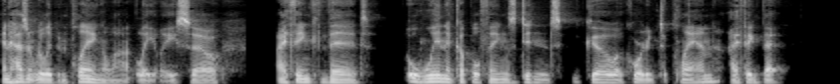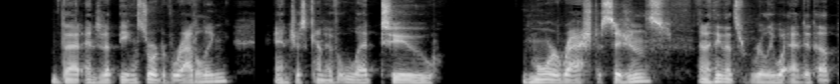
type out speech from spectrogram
and hasn't really been playing a lot lately. So I think that when a couple things didn't go according to plan, I think that that ended up being sort of rattling and just kind of led to more rash decisions. And I think that's really what ended up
